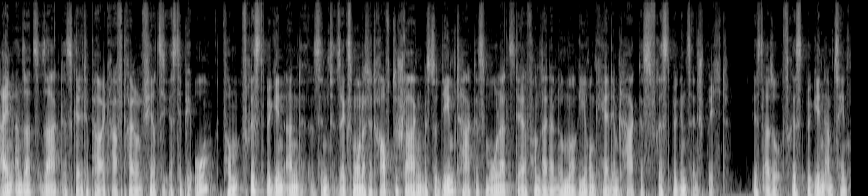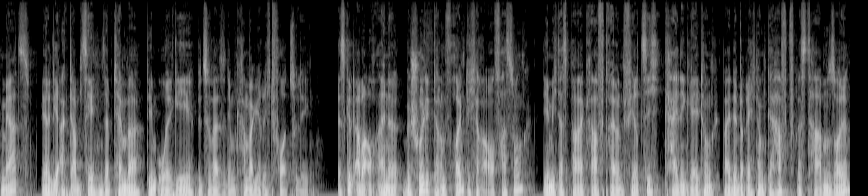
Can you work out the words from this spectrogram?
Ein Ansatz sagt, es gelte Paragraph 43 StPO. Vom Fristbeginn an sind sechs Monate draufzuschlagen bis zu dem Tag des Monats, der von seiner Nummerierung her dem Tag des Fristbeginns entspricht. Ist also Fristbeginn am 10. März, wäre die Akte am 10. September dem OLG bzw. dem Kammergericht vorzulegen. Es gibt aber auch eine beschuldigteren freundlichere Auffassung, nämlich dass Paragraph 43 keine Geltung bei der Berechnung der Haftfrist haben soll,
